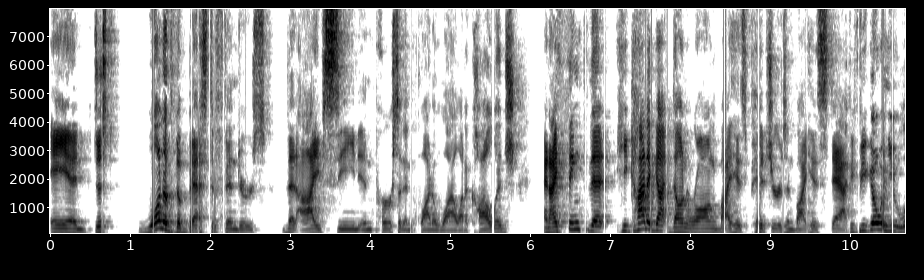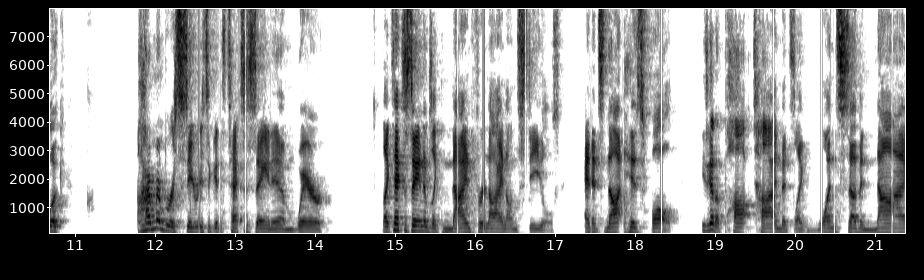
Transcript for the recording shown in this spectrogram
And just one of the best defenders that I've seen in person in quite a while out of college. And I think that he kind of got done wrong by his pitchers and by his staff. If you go and you look, I remember a series against Texas A&M where like Texas A&M's like 9 for 9 on steals and it's not his fault. He's got a pop time that's like 179.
